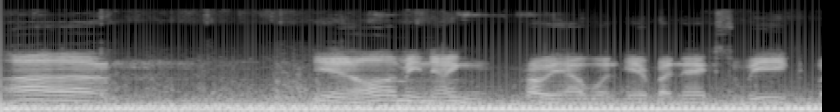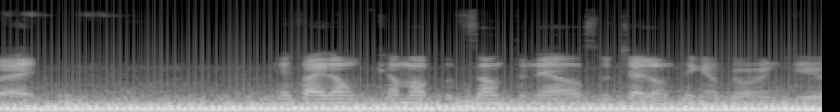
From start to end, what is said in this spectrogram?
uh, you know, I mean, I can probably have one here by next week, but if I don't come up with something else, which I don't think I'm going to.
